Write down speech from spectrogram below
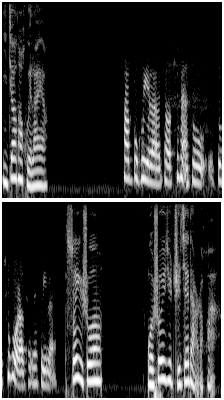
你叫他回来呀。他不回来，到吃饭时候都出国了，他才回来。所以说，我说一句直接点的话，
